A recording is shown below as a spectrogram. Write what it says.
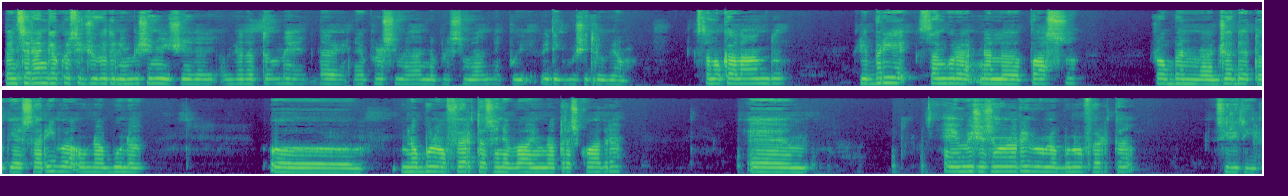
pensare anche a questi giocatori. Invece noi ci abbiamo detto a me dai nei prossimi anni nei prossimi anni e poi vedi come ci troviamo. Stanno calando Ribéry ancora nel passo Robben ha già detto che se arriva una buona uh, una buona offerta se ne va in un'altra squadra e, ehm, e invece se non arriva una buona offerta si ritira.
